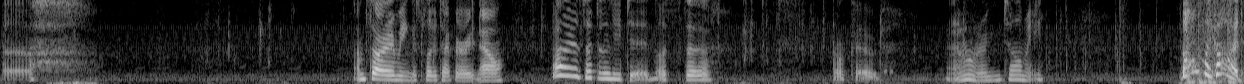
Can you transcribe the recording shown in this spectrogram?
Uh, I'm sorry I'm being a slow typer right now. Files are deleted. What's the door code? I don't know. You tell me. Oh my god!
